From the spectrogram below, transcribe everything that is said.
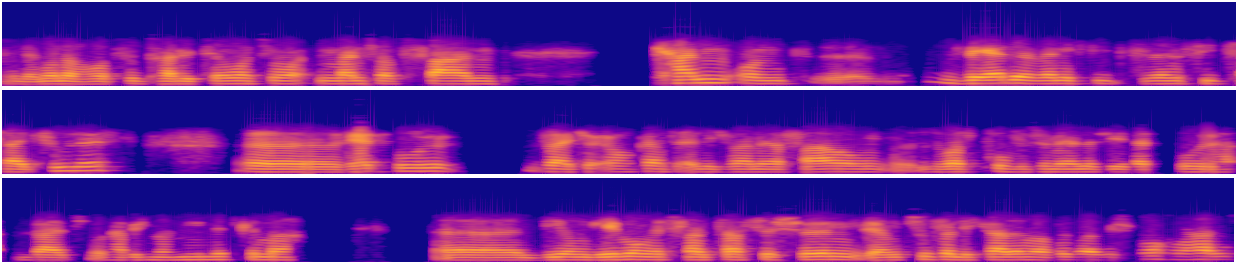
und immer noch zur Traditionsmannschaft fahren kann und äh, werde, wenn ich die, wenn es die Zeit zulässt. Äh, Red Bull, sage ich euch auch ganz ehrlich, war eine Erfahrung, sowas Professionelles wie Red Bull Salzburg habe ich noch nie mitgemacht. Äh, die Umgebung ist fantastisch schön. Wir haben zufällig gerade noch darüber gesprochen, Hans,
